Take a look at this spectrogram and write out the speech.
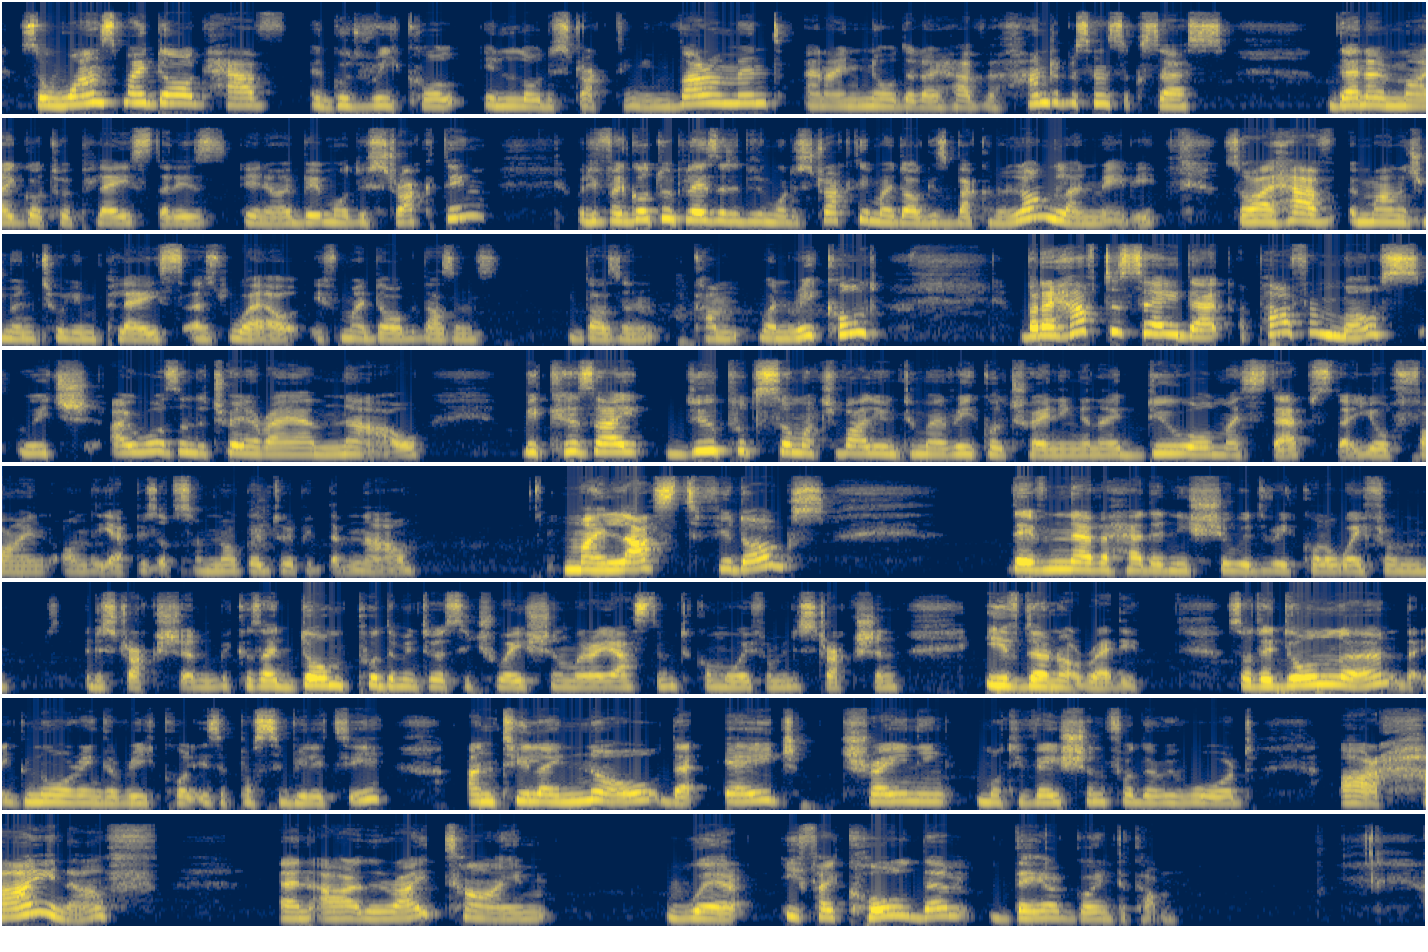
So once my dog have a good recall in low distracting environment and I know that I have 100% success, then I might go to a place that is, you know, a bit more distracting but if I go to a place that is a bit more distracting, my dog is back on a long line maybe. So I have a management tool in place as well if my dog doesn't doesn't come when recalled. But I have to say that apart from Moss, which I wasn't the trainer I am now, because I do put so much value into my recall training and I do all my steps that you'll find on the episode. So I'm not going to repeat them now. My last few dogs, they've never had an issue with recall away from a distraction because I don't put them into a situation where I ask them to come away from a distraction if they're not ready. So they don't learn that ignoring a recall is a possibility until I know that age, training, motivation for the reward are high enough and are the right time where if I call them, they are going to come.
